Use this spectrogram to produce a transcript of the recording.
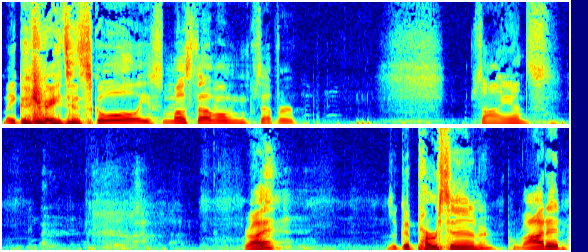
made good grades in school, at least most of them, except for science. Right? Was a good person or provided.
